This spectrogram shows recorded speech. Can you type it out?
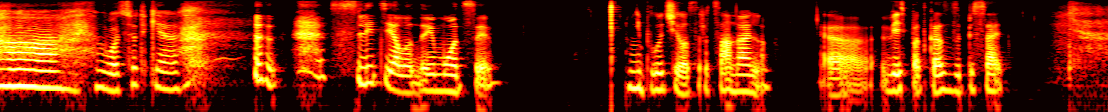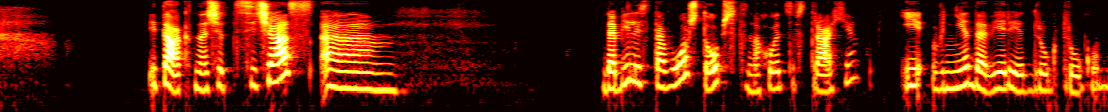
А, вот, все-таки слетела на эмоции. Не получилось рационально э, весь подкаст записать. Итак, значит, сейчас э, добились того, что общество находится в страхе и в недоверии друг к другу.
